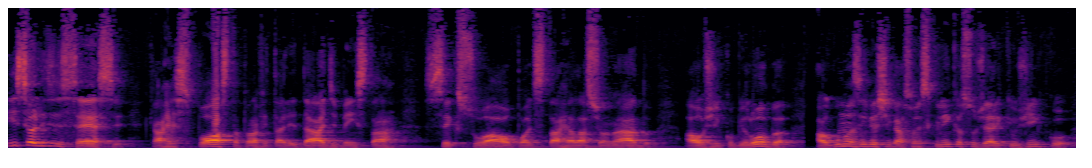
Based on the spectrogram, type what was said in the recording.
E se eu lhe dissesse que a resposta para a vitalidade e bem-estar sexual pode estar relacionado ao ginkgo biloba, algumas investigações clínicas sugerem que o ginkgo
